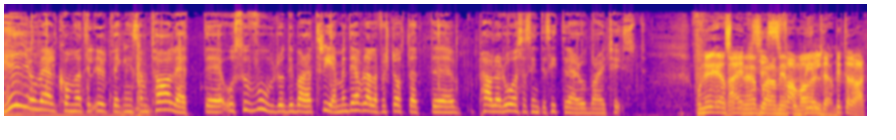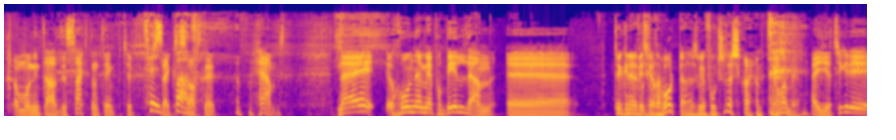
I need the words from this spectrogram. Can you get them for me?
Hej och välkomna till utvecklingssamtalet. Eh, Och så vore det bara tre, men det har väl alla förstått att eh, Paula Rosas inte sitter här och bara är tyst. Hon är ensam Nej, precis. bara med Fan på vad bilden. deppigt det hade varit om hon inte hade sagt någonting på typ Tejpad. sex avsnitt. Hemskt. Nej, hon är med på bilden. Eh, Tycker ni att vi ska ta bort den eller ska vi fortsätta köra med samma bild? nej, jag tycker det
